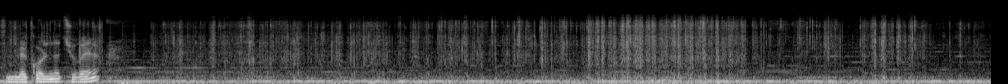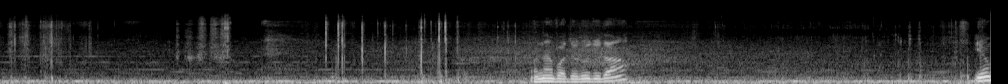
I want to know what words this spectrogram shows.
C'est de la colle naturelle. On envoie de l'eau dedans. Et on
